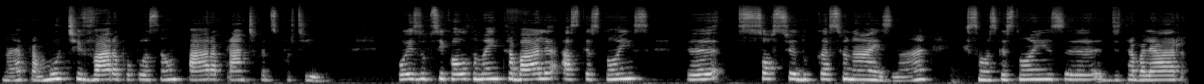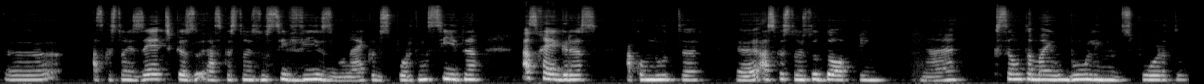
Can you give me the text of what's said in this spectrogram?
né, para motivar a população para a prática desportiva pois o psicólogo também trabalha as questões uh, socioeducacionais, né? que são as questões uh, de trabalhar uh, as questões éticas, as questões do civismo, né? que o desporto ensina, as regras, a conduta, as questões do doping, né? que são também o bullying no desporto,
